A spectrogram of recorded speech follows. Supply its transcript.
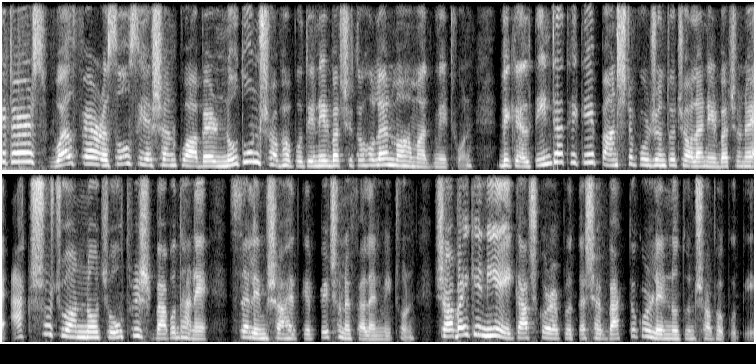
ক্রিকেটার্স ওয়েলফেয়ার অ্যাসোসিয়েশন ক্লাবের নতুন সভাপতি নির্বাচিত হলেন মোহাম্মদ মিঠুন। বিকেল তিনটা থেকে পাঁচটা পর্যন্ত চলা নির্বাচনে একশো চুয়ান্ন চৌত্রিশ ব্যবধানে সেলিম শাহেদকে পেছনে ফেলেন মিঠুন। সবাইকে নিয়েই কাজ করার প্রত্যাশা ব্যক্ত করলেন নতুন সভাপতি।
